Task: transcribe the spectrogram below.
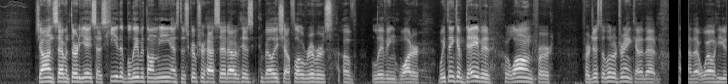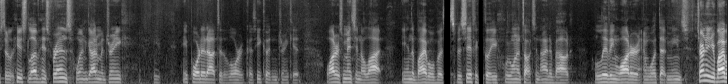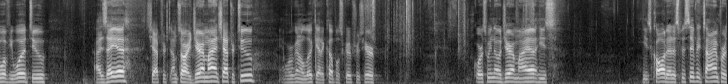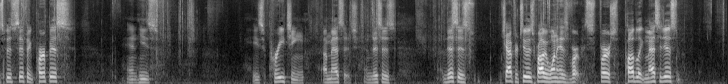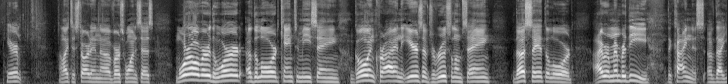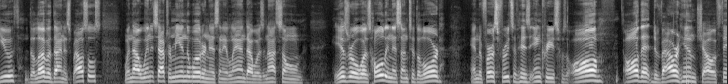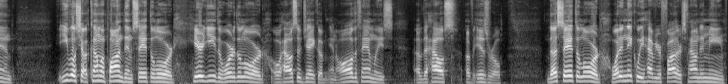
John 7 38 says, He that believeth on me, as the scripture hath said, out of his belly shall flow rivers of living water. We think of David, who longed for for just a little drink out of that that well. He used to he used to love his friends went and got him a drink. He, he poured it out to the Lord because he couldn't drink it. Water's mentioned a lot in the Bible, but specifically we want to talk tonight about living water and what that means. Turn in your Bible if you would to Isaiah chapter I'm sorry, Jeremiah chapter 2, and we're going to look at a couple scriptures here. Of course, we know Jeremiah, he's He's called at a specific time for a specific purpose, and he's he's preaching a message. And this is this is chapter two is probably one of his first public messages. Here, I'd like to start in uh, verse one. It says. Moreover, the word of the Lord came to me, saying, Go and cry in the ears of Jerusalem, saying, Thus saith the Lord, I remember thee, the kindness of thy youth, the love of thine espousals, when thou wentest after me in the wilderness in a land that was not sown. Israel was holiness unto the Lord, and the first fruits of his increase was all all that devour him shall offend. Evil shall come upon them, saith the Lord. Hear ye the word of the Lord, O house of Jacob, and all the families of the house of Israel. Thus saith the Lord, What iniquity have your fathers found in me,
